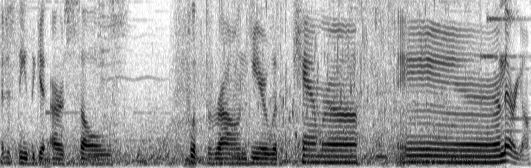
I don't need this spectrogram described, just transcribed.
I just need to get ourselves flipped around here with the camera. And there we go.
